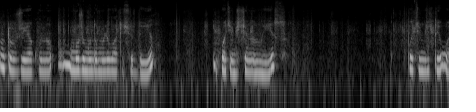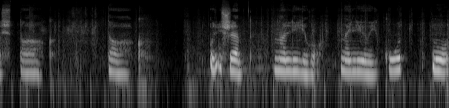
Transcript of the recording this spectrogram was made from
Ну, то вже як воно можемо домалювати сюди. І потім ще на низ. Потім йти ось так. Так. І ще наліво. На лівий кут. Ну,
